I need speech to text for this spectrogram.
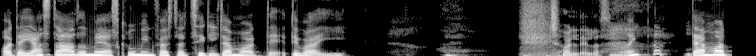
Og da jeg startede med at skrive min første artikel, der måtte, det var i 12 eller sådan noget, ikke? Der måtte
